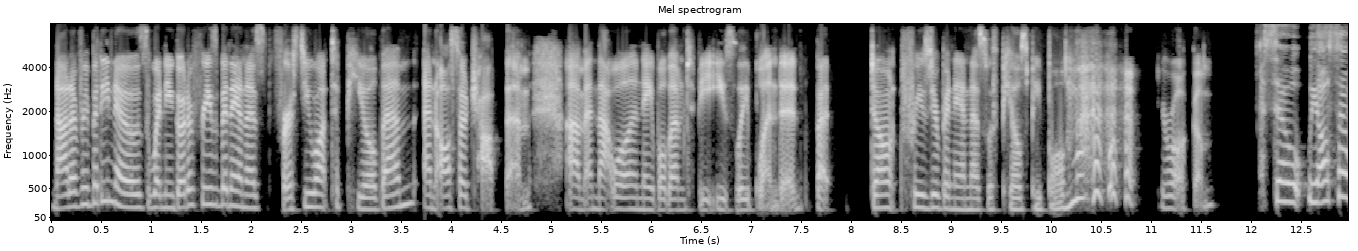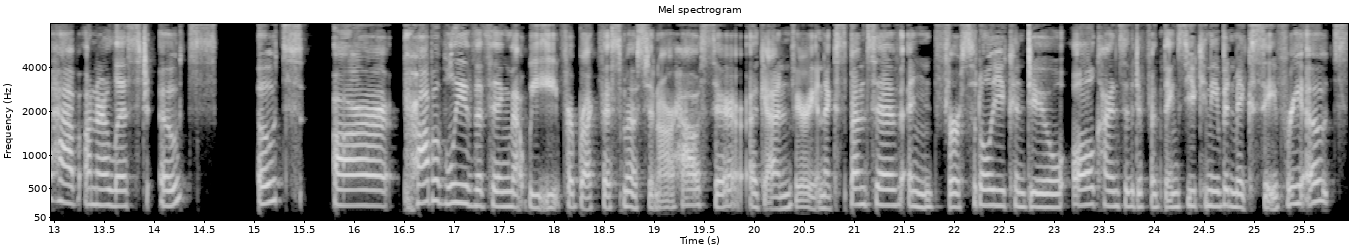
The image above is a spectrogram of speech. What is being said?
not everybody knows when you go to freeze bananas, first you want to peel them and also chop them. Um, and that will enable them to be easily blended. But don't freeze your bananas with peels, people. You're welcome. So, we also have on our list oats. Oats are probably the thing that we eat for breakfast most in our house. They're, again, very inexpensive and versatile. You can do all kinds of different things. You can even make savory oats,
